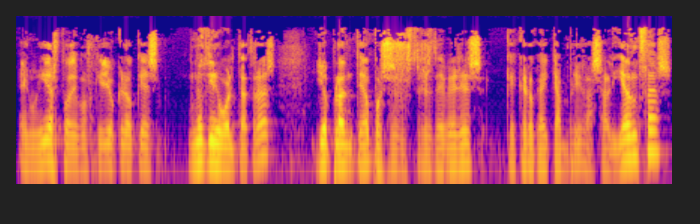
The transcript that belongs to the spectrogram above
en Unidas Podemos, que yo creo que es no tiene vuelta atrás, yo planteo pues esos tres deberes que creo que hay que abrir las alianzas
